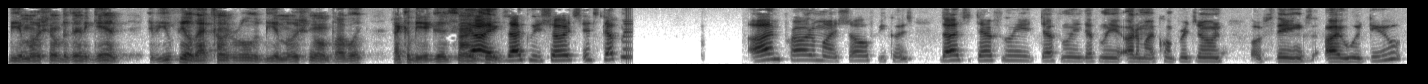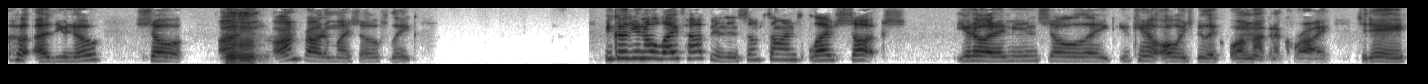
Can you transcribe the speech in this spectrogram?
be emotional. But then again, if you feel that comfortable to be emotional in public, that could be a good sign Yeah, too. exactly. So it's it's definitely I'm proud of myself because that's definitely definitely definitely out of my comfort zone of things I would do, as you know. So I'm Mhm. I'm proud of myself, like because you know life happens and sometimes life sucks. You know what I mean? So like you can't always be like, oh, I'm not gonna cry today.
